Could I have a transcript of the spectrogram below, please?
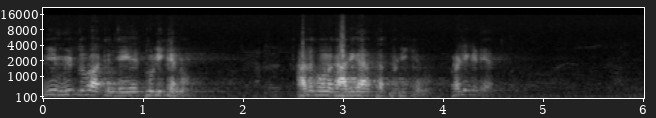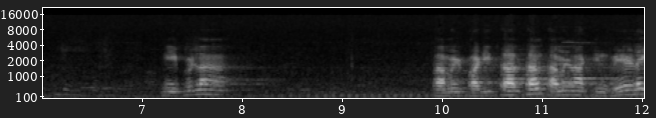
நீ மீட்டுருவாக்கம் செய்ய துடிக்கணும். அதுக்கு உனக்கு அதிகாரத்தை பிடிக்கணும். வழி கிடையாது. நீ இப்படிலாம் தமிழ் படித்தால் தான் தமிழ்நாட்டின் வேலை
